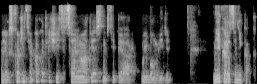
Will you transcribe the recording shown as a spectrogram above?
Олег, скажите, а как отличить социальную ответственность и пиар в любом виде? Мне кажется, никак.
